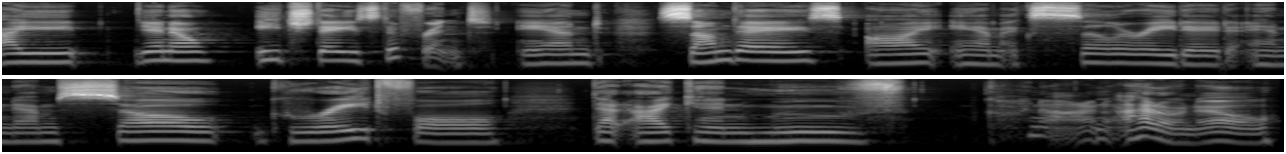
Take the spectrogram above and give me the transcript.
i you know each day is different and some days i am accelerated and i'm so grateful that i can move of I don't know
